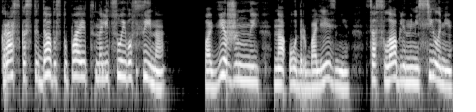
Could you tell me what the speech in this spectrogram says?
краска стыда выступает на лицо его сына? Поверженный на одр болезни, с ослабленными силами,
